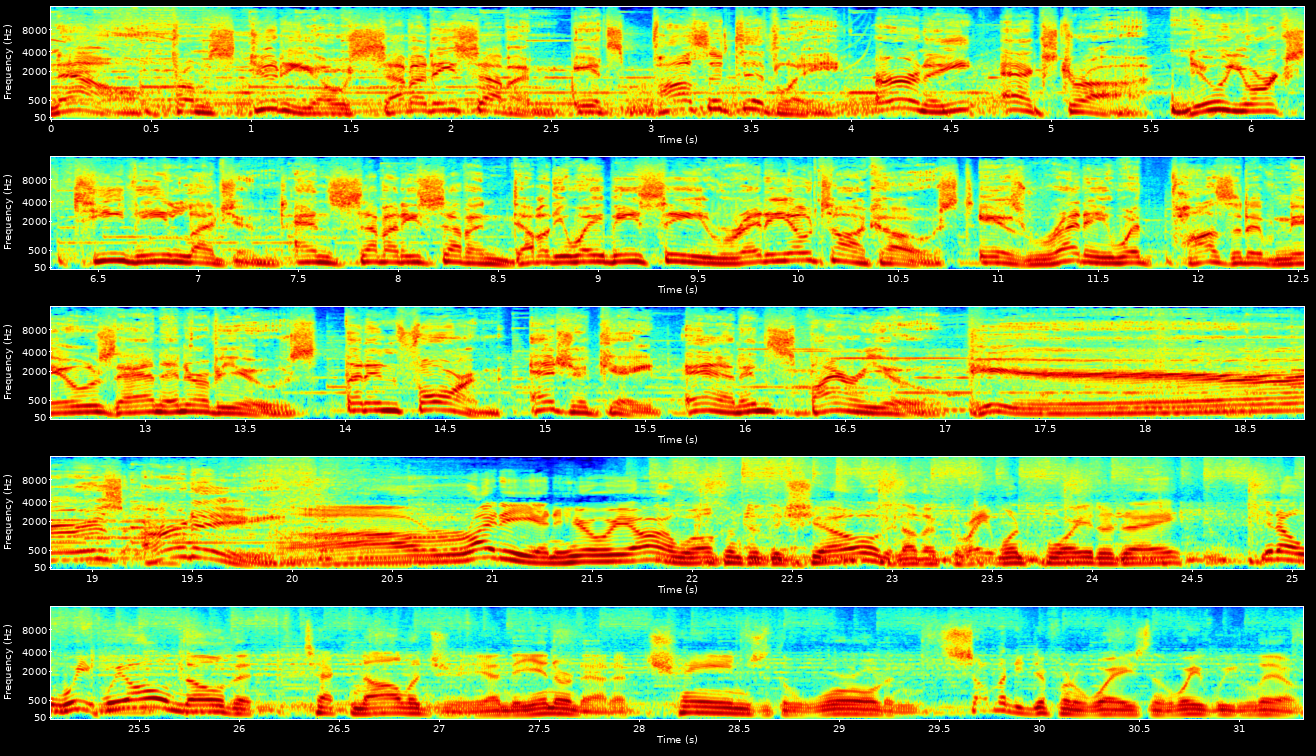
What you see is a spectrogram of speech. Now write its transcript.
Now, from Studio 77, it's positively Ernie Extra, New York's TV legend and 77 WABC radio talk host, is ready with positive news and interviews that inform, educate, and inspire you. Here's Ernie. All righty, and here we are. Welcome to the show. Another great one for you today. You know, we, we all know that technology and the internet have changed the world in so many different ways and the way we live.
